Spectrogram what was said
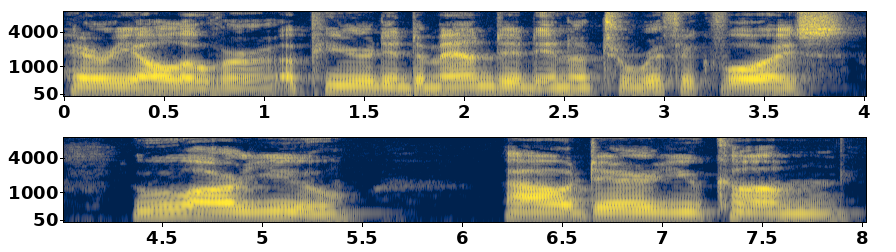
hairy all over, appeared and demanded in a terrific voice, Who are you? How dare you come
